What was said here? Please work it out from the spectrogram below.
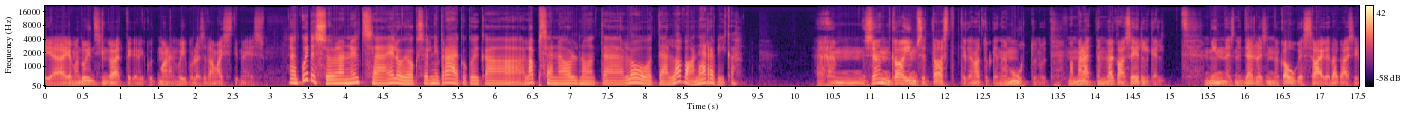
Ja, ja ma tundsin ka, et tegelikult ma olen võib-olla seda masti mees äh, kuidas sul on üldse elu jooksul nii praegu kui ka lapsena olnud äh, lood lavanärviga? Ehm, see on ka ilmselt aastatega natukene muutunud, ma mäletan väga selgelt, minnes nüüd jälle sinna kaugesse aega tagasi,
